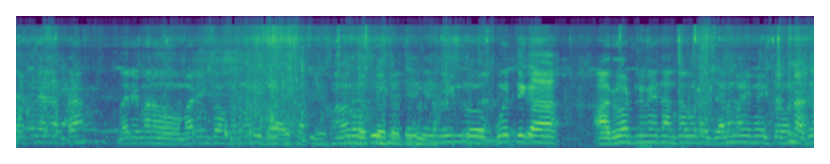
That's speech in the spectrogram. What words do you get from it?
చెప్పలేదంట. మరి మనం మరి ఇంకొక నీళ్ళు పూర్తిగా ఆ రోడ్ల మీద అంతా కూడా జలమయమైతే ఉన్నది.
